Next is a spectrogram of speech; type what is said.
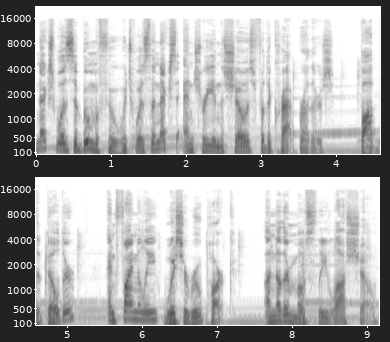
Next was Zoboomafoo, which was the next entry in the shows for the Kratt Brothers, Bob the Builder, and finally Wisharoo Park, another mostly lost show.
